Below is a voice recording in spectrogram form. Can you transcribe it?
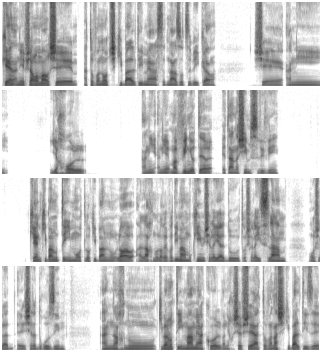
כן, אני אפשר לומר שהתובנות שקיבלתי מהסדנה הזאת זה בעיקר שאני יכול, אני, אני מבין יותר את האנשים סביבי. כן קיבלנו טעימות, לא קיבלנו, לא הלכנו לרבדים העמוקים של היהדות או של האסלאם או של, אה, של הדרוזים. אנחנו קיבלנו טעימה מהכל, ואני חושב שהתובנה שקיבלתי זה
